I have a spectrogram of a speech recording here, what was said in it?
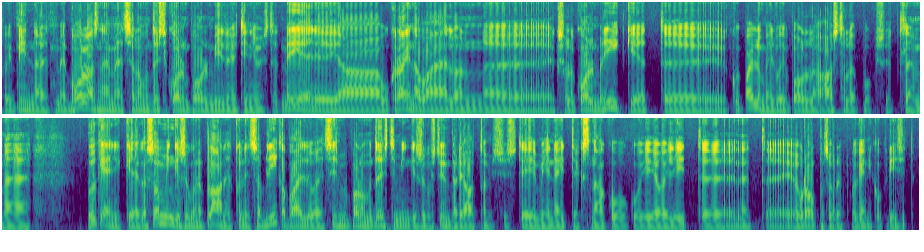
võib minna, et me Poolas näeme, et seal on tõesti kolm pool miljonit inimest, et meie ja Ukraina vahel on, äh, eks ole, kolm riiki, et äh, kui palju meil võib olla aasta lõpuks, ütleme, põgenikke ja kas on mingisugune plaan, et kui neid saab liiga palju, et siis me palume tõesti mingisugust ümberjaotamissüsteemi, näiteks nagu kui olid need Euroopa suured põgenikukriisid?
